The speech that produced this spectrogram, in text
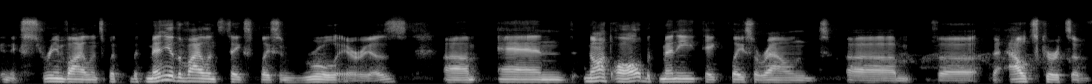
in, extreme violence, but, but many of the violence takes place in rural areas. Um, and not all, but many take place around um, the, the outskirts of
